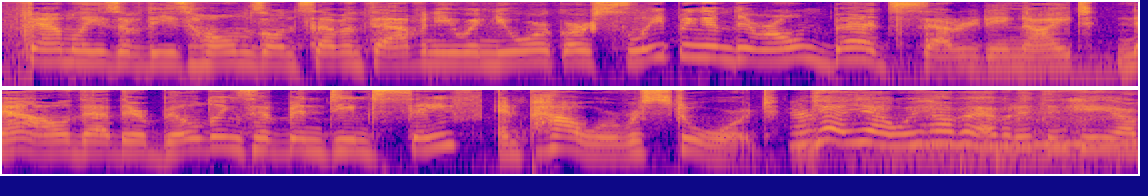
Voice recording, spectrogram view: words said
Families of these homes on 7th Avenue in Newark are sleeping in their own beds Saturday night now that their buildings have been deemed safe and power restored. Yeah, yeah, we have everything here.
